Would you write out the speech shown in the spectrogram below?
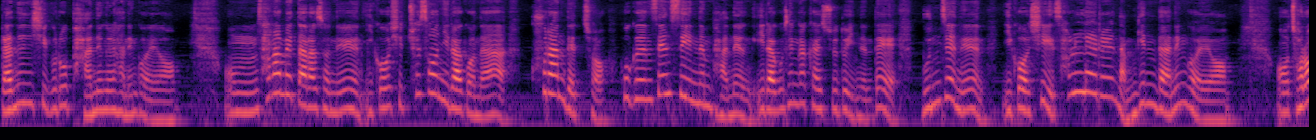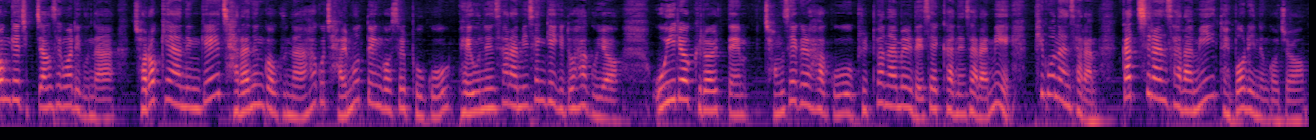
라는 식으로 반응을 하는 거예요. 음, 사람에 따라서는 이것이 최선이라거나 쿨한 대처 혹은 센스 있는 반응이라고 생각할 수도 있는데 문제는 이것이 선례를 남긴다는 거예요. 어, 저런 게 직장 생활이구나. 저렇게 하는 게 잘하는 거구나 하고 잘못된 것을 보고 배우는 사람이 생기기도 하고요. 오히려 그럴 때 정색을 하고 불편함을 내색하는 사람이 피곤한 사람, 까칠한 사람이 돼버리는 거죠.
